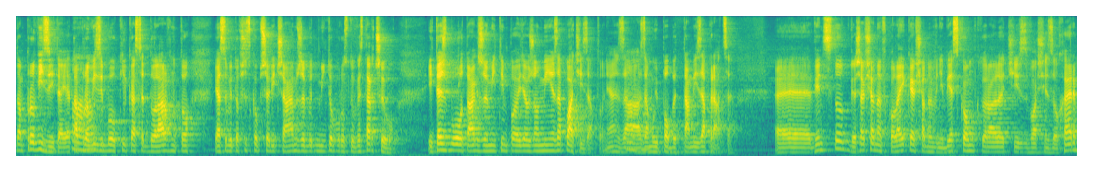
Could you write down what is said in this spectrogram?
tam prowizji tej, a ta Aha. prowizji było kilkaset dolarów, no to ja sobie to wszystko przeliczałem, żeby mi to po prostu wystarczyło. I też było tak, że mi Tim powiedział, że on mi nie zapłaci za to, nie? Za, za mój pobyt tam i za pracę. E, więc to wiesz, ja wsiadłem w kolejkę, wsiadłem w niebieską, która leci z, właśnie z O'Hare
